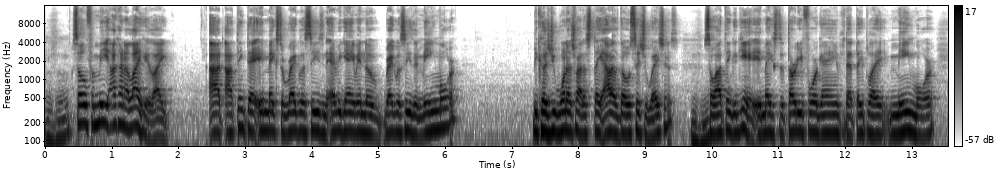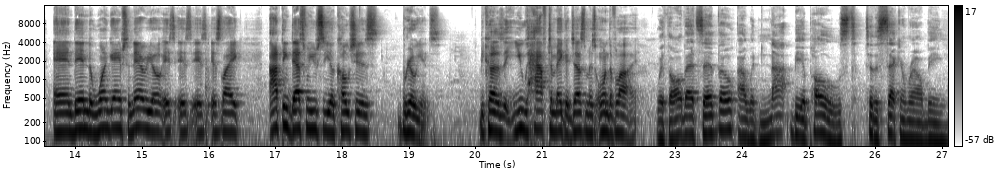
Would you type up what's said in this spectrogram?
Mm-hmm. So for me, I kind of like it. Like I, I think that it makes the regular season, every game in the regular season, mean more because you want to try to stay out of those situations. Mm-hmm. So I think again, it makes the 34 games that they play mean more. And then the one game scenario is is is it's like I think that's when you see a coach's brilliance because you have to make adjustments on the fly. With all that said, though, I would not be opposed to the second round being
